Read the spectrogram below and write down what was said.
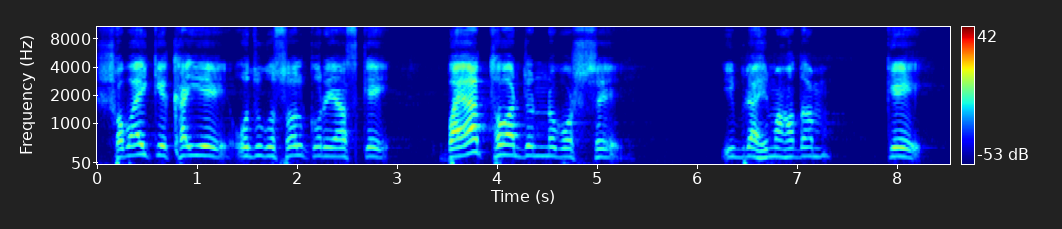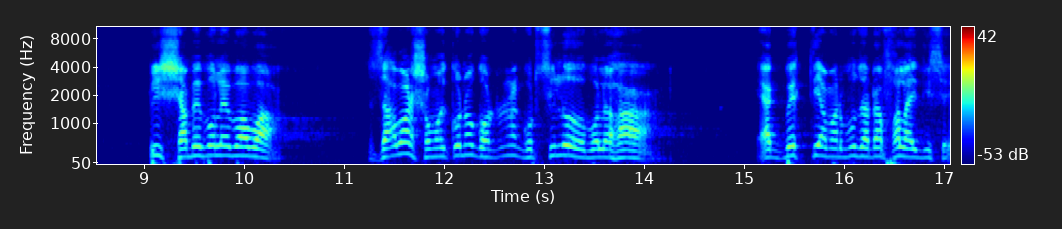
সবাইকে খাইয়ে অজু গোসল করে আজকে বায়াত হওয়ার জন্য বসছে ইব্রাহিম আহদাম কে? পিস সাবে বলে, বাবা, যাওয়ার সময় কোনো ঘটনা ঘটছিল? বলে হ্যাঁ এক ব্যক্তি আমার বোঝাটা ফালাই দিছে।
